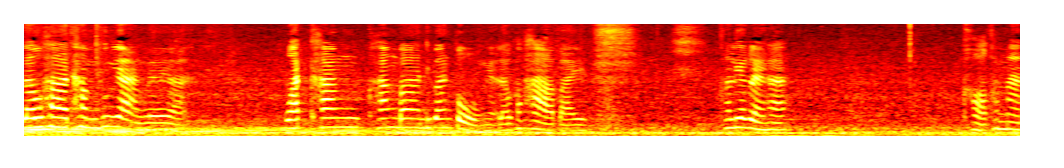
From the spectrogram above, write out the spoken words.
เราพาทำทุกอย่างเลยอะวัดข้างข้างบ้านที่บ้านโป่งเนี่ยเราก็พาไปเขาเรียกอะไรคะ ขอขมา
